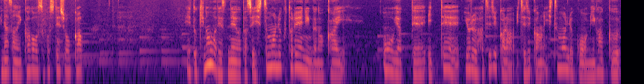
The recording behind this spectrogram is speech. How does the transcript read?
皆さんいかがお過ごしでしょうか？えっ、と昨日はですね私質問力トレーニングの会をやっていて夜8時から1時間質問力を磨くっ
